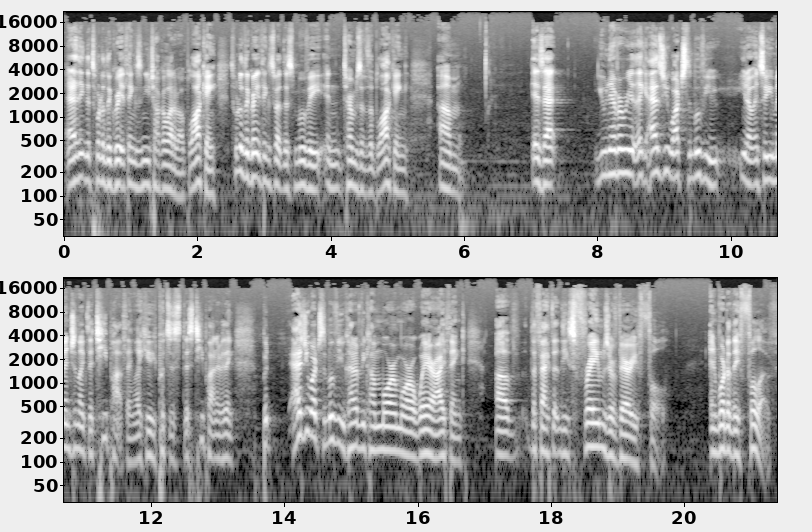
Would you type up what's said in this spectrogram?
And i think that's one of the great things and you talk a lot about blocking. It's one of the great things about this movie in terms of the blocking um, is that you never really like as you watch the movie you, you know and so you mentioned like the teapot thing like he puts this, this teapot and everything. But as you watch the movie you kind of become more and more aware i think of the fact that these frames are very full and what are they full of?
